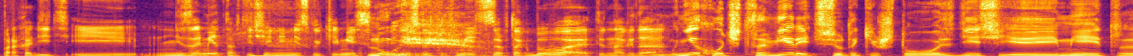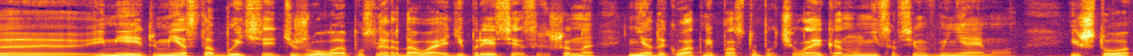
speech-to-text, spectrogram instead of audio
проходить и незаметно в течение нескольких месяцев. Ну, нескольких месяцев так бывает иногда. Мне хочется верить все-таки, что здесь имеет, э, имеет место быть тяжелая послеродовая депрессия, совершенно неадекватный поступок человека, ну, не совсем вменяемого. И что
